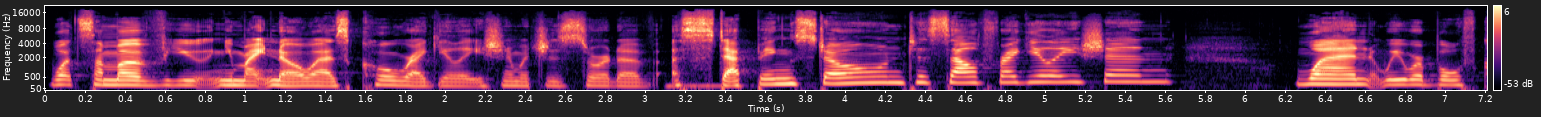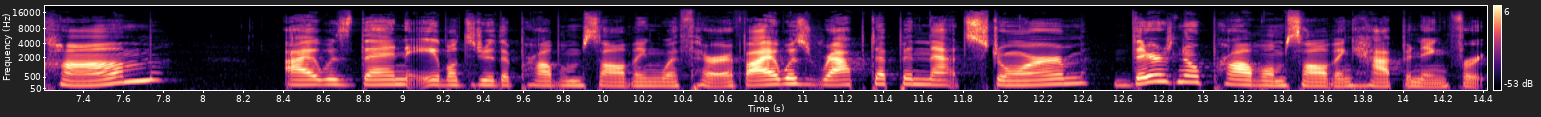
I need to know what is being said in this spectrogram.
what some of you you might know as co-regulation, which is sort of a stepping stone to self-regulation. When we were both calm, I was then able to do the problem solving with her. If I was wrapped up in that storm, there's no problem solving happening for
